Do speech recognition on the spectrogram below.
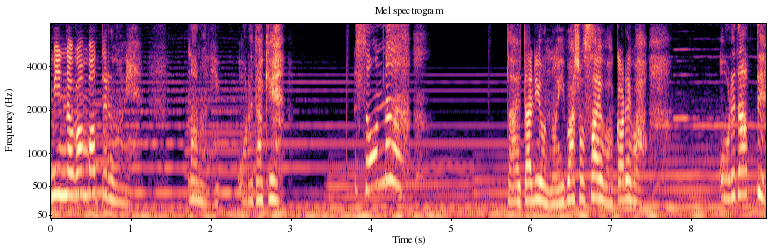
みんな頑張ってるのに。なのに俺だけ。そんな。ダイタリオンの居場所さえ分かれば俺だって。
